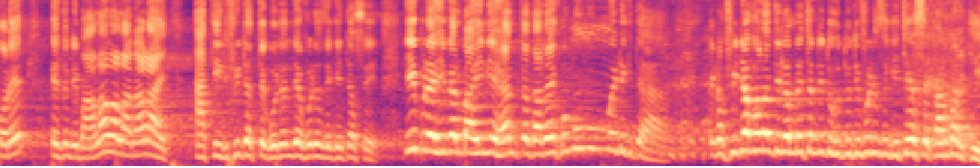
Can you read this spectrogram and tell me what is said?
করে এজন্য বালা বালা বেড়ায় আতির ফিটাতে গোডেন দিয়ে ফুটেছে গেতেছে ইব্রাহিমের বাহিনী হ্যানতে দাঁড়ায় কুমু মুম্বাই একটা ফিটা ফাটা দিলাম না কিন্তু হুদুদি ফুটেছে গীতে আছে কারবার কি?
